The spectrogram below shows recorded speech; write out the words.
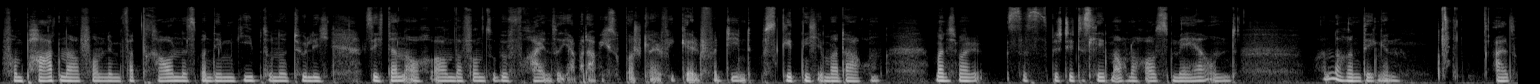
vom Partner, von dem Vertrauen, das man dem gibt und natürlich sich dann auch ähm, davon zu befreien. So, ja, aber da habe ich super schnell viel Geld verdient. Es geht nicht immer darum. Manchmal das, besteht das Leben auch noch aus mehr und anderen Dingen. Also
